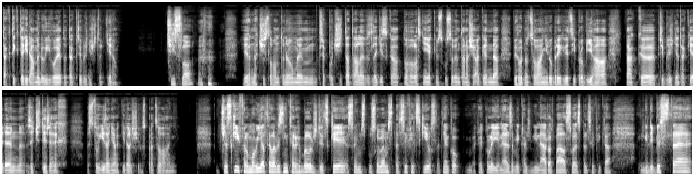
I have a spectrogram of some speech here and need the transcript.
tak ty, který dáme do vývoje, to je tak přibližně čtvrtina. Číslo? Je, na číslo vám to neumím přepočítat, ale z hlediska toho vlastně, jakým způsobem ta naše agenda vyhodnocování dobrých věcí probíhá, tak eh, přibližně tak jeden ze čtyřech stojí za nějaký další rozpracování. Český filmový a televizní trh byl vždycky svým způsobem specifický, ostatně jako jakékoliv jiné zemi, každý národ má své specifika. Kdybyste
